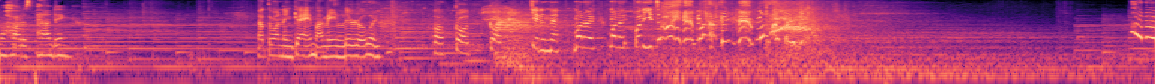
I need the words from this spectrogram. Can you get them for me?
My heart is pounding. Not the one in game, I mean literally. Oh god, god, get in there. Mono, Mono, what are you doing? Mono, Mono! Mono!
